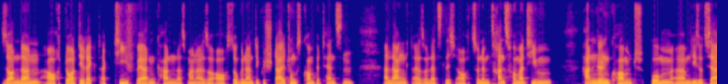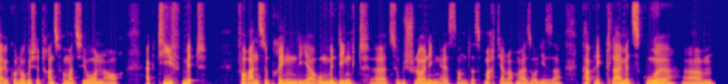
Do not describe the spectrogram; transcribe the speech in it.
sondern auch dort direkt aktiv werden kann, dass man also auch sogenannte Gestaltungskompetenzen erlangt, also letztlich auch zu einem transformativen Handeln kommt, um ähm, die sozialökologische Transformation auch aktiv mit voranzubringen, die ja unbedingt äh, zu beschleunigen ist. Und das macht ja nochmal so diese Public Climate School ähm,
